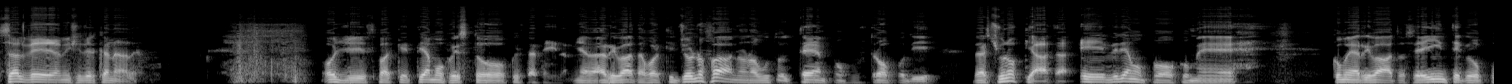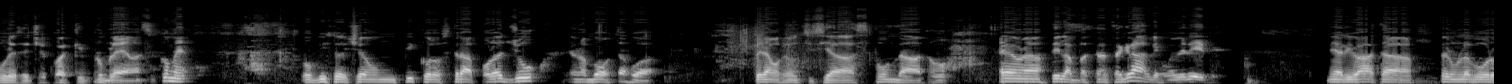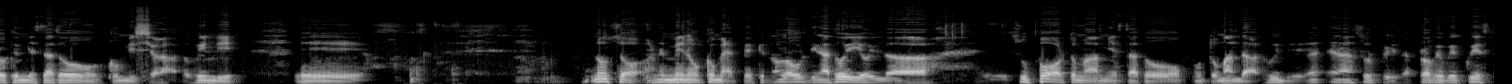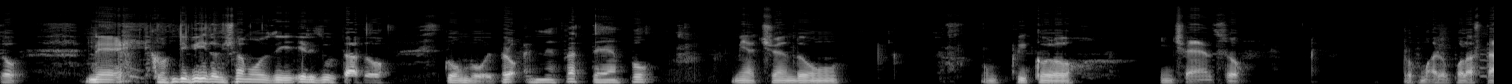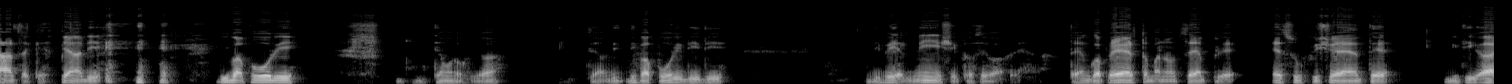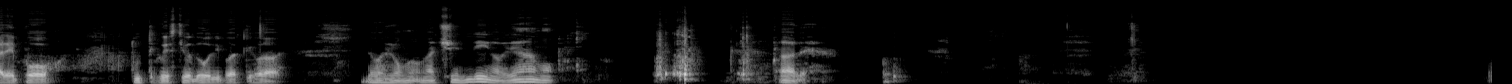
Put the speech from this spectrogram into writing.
Salve amici del canale. Oggi spacchettiamo questo, questa tela. Mi è arrivata qualche giorno fa, non ho avuto il tempo purtroppo di darci un'occhiata e vediamo un po' come è arrivato, se è integro oppure se c'è qualche problema. Siccome ho visto che c'è un piccolo strappo laggiù e una botta qua, speriamo che non si sia sfondato. È una tela abbastanza grande come vedete mi è arrivata per un lavoro che mi è stato commissionato quindi eh, non so nemmeno com'è perché non l'ho ordinato io il, il, supporto ma mi è stato appunto mandato quindi è una sorpresa. Proprio per questo ne condivido diciamo così il risultato con voi. Però nel frattempo mi accendo un, un piccolo incenso profumare un po' la stanza che è piena di, di vapori. Mettiamolo qui va. Di, di, vapori di, di, di vernici e cose varie. Tengo aperto ma non sempre è sufficiente mitigare un po' tutti questi odori particolari. Dove un accendino vediamo. Allora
